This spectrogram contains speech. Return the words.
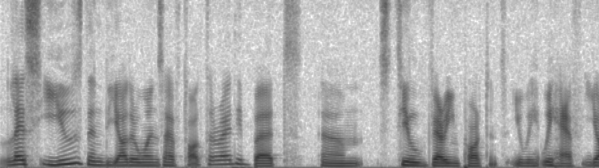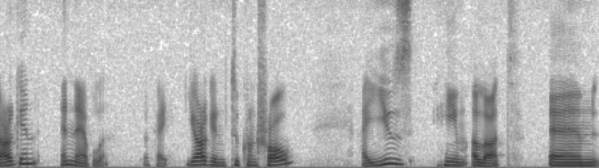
less used than the other ones I've talked already, but um, still very important. We, we have Jorgen and Nebula. Okay, Jorgen to control. I use him a lot. Um,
